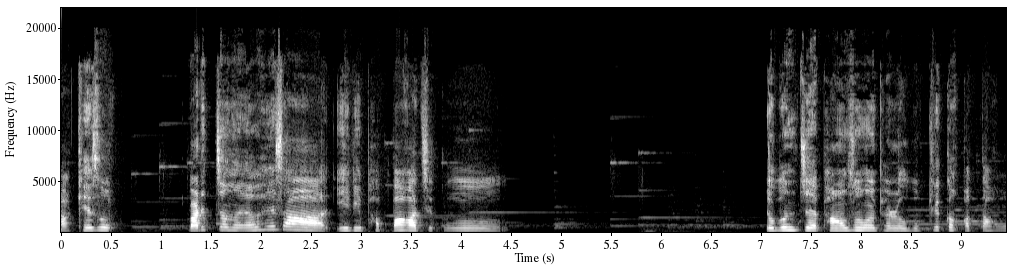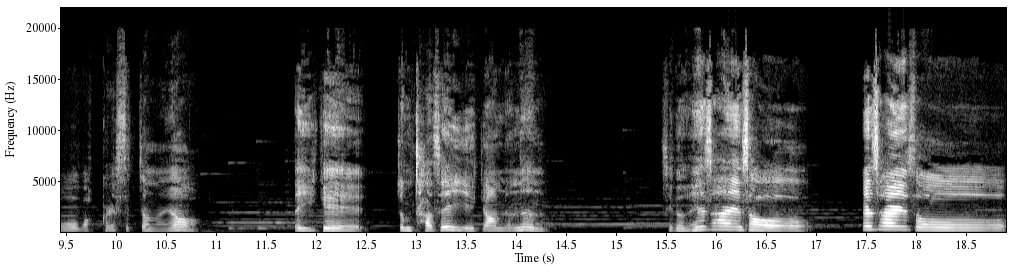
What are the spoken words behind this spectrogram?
아, 계속 말했잖아요. 회사 일이 바빠가지고 이번 주에 방송을 별로 못 킬 것 같다고 막 그랬었잖아요. 근데 이게 좀 자세히 얘기하면은 지금 회사에서 회사에서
